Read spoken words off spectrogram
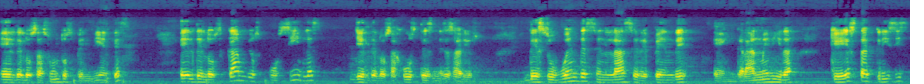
El de los asuntos pendientes, el de los cambios posibles y el de los ajustes necesarios. De su buen desenlace depende, en gran medida, que esta crisis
